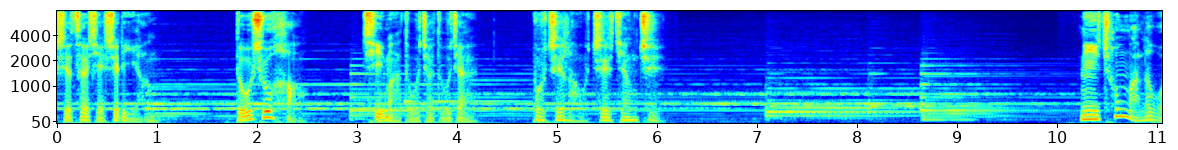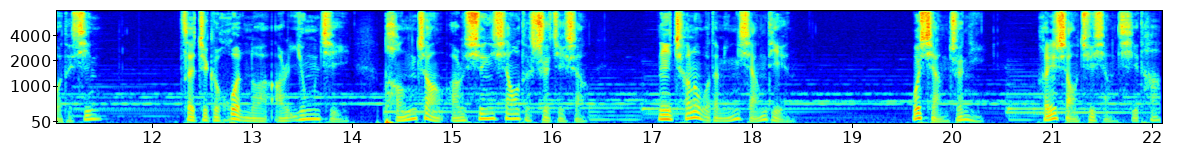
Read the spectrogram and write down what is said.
是侧写师李阳，读书好，起码读着读着，不知老之将至。你充满了我的心，在这个混乱而拥挤、膨胀而喧嚣的世界上，你成了我的冥想点。我想着你，很少去想其他。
